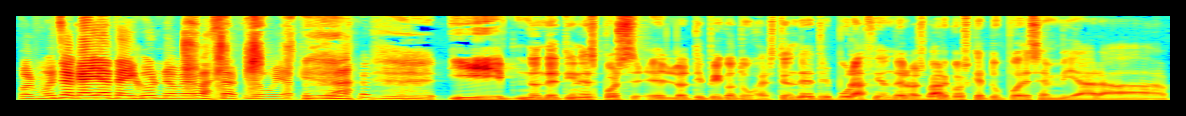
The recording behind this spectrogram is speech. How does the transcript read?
Por mucho que haya tycoon no me vas a, no voy a picar. Y donde tienes pues eh, lo típico, tu gestión de tripulación de los barcos que tú puedes enviar a,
